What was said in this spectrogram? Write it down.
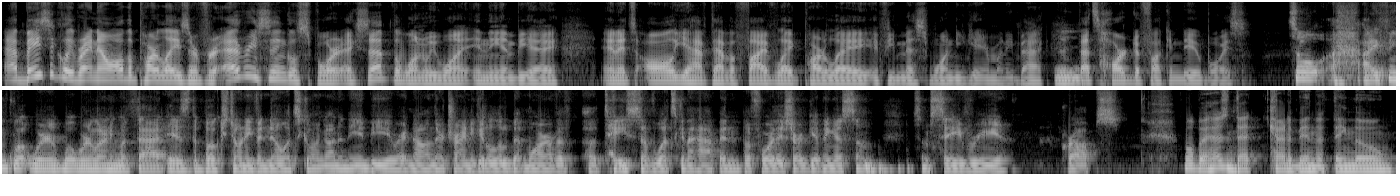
Uh, basically, right now, all the parlays are for every single sport except the one we want in the NBA. And it's all you have to have a five leg parlay. If you miss one, you get your money back. Mm. That's hard to fucking do, boys. So I think what we're what we're learning with that is the books don't even know what's going on in the NBA right now, and they're trying to get a little bit more of a, a taste of what's going to happen before they start giving us some some savory props. Well, but hasn't that kind of been the thing though?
